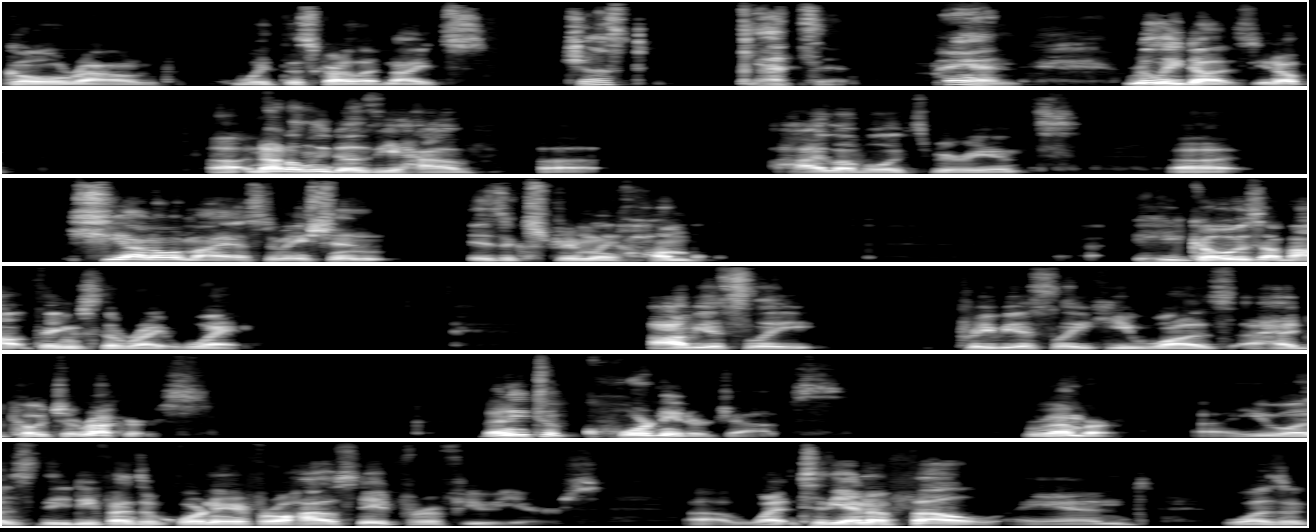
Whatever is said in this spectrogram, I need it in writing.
go around with the Scarlet Knights just gets it. Man, really does. You know, uh, not only does he have uh, high level experience, uh, Schiano, in my estimation, is extremely humble. He goes about things the right way. Obviously, previously he was a head coach at Rutgers. Then he took coordinator jobs. Remember, uh, he was the defensive coordinator for Ohio State for a few years. Uh, went to the NFL and was a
